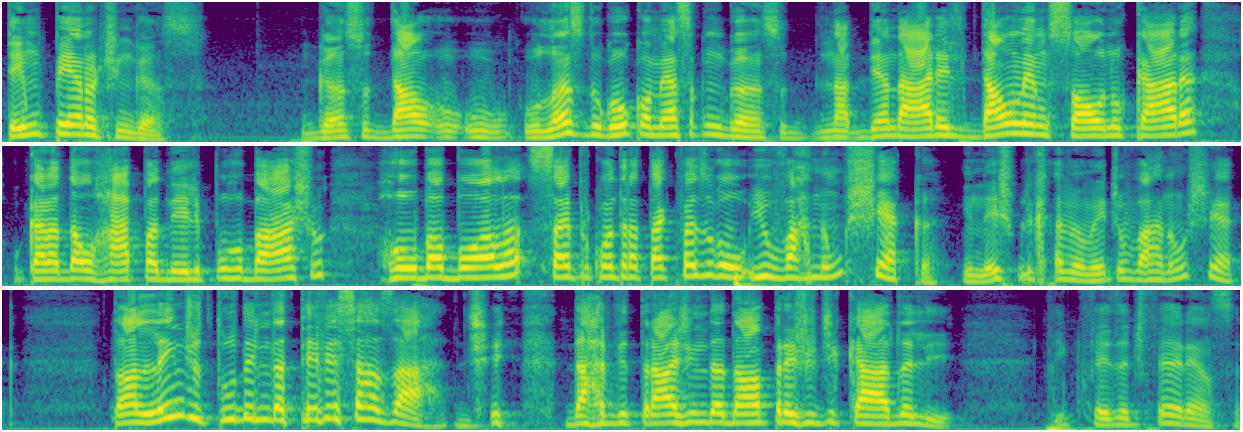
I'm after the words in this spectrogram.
tem um pênalti em ganso. Ganso dá. O, o, lance do gol começa com o Ganso. Na, dentro da área, ele dá um lençol no cara, o cara dá o rapa nele por baixo, rouba a bola, sai pro contra-ataque faz o gol. E o VAR não checa. Inexplicavelmente, o VAR não checa. Então, além de tudo, ele ainda teve esse azar de, da arbitragem ainda dar uma prejudicada ali. E que fez a diferença.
